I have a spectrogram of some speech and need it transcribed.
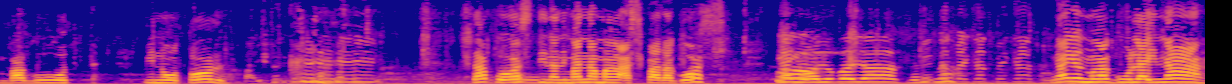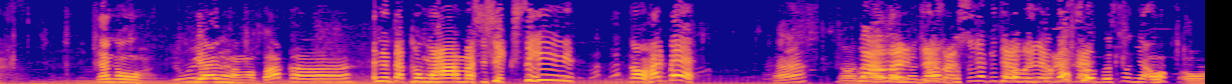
Bago pinutol. Tapos, tinaniman ng mga asparagus. Ngayon, pegat. ngayon mga gulay na. Yan oh. Yan mga baka. Yan yung tatlong mga masisexy. No, Harbe! Ha? Oh, nakita nyo niya. Gusto niya ganyan ang video guys. So, gusto niya oh. oh.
